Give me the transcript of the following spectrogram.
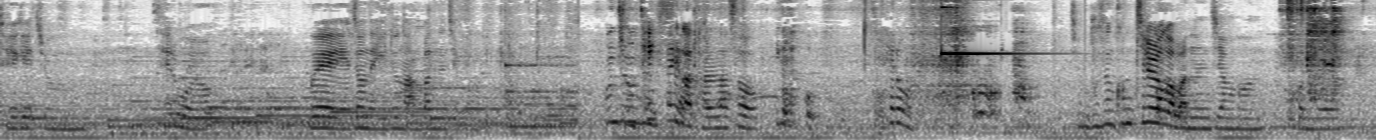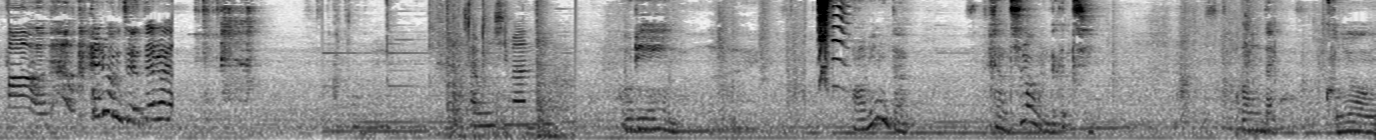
되게 좀 새로워요. 왜 예전에 이두나 안 봤는지 모르겠고 좀 테이스가 달라서 이거 닫고 새로워. 지금 무슨 컨실러가 맞는지 한번 볼 건데 아 활용 제대로 해 잠시만. 우리 아닌데 그냥 친하는데 그치? 그런데 그냥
